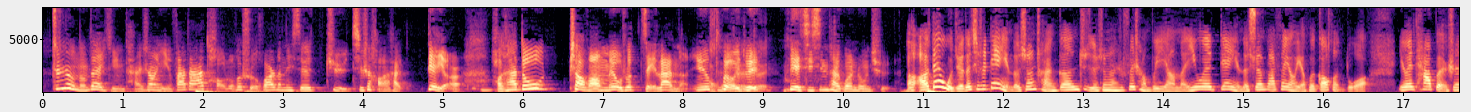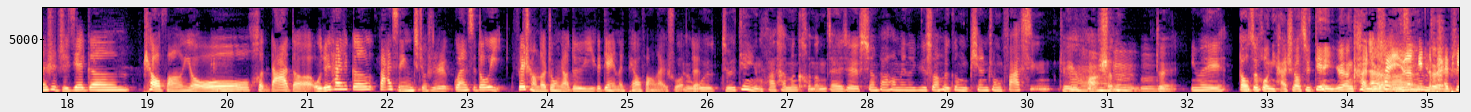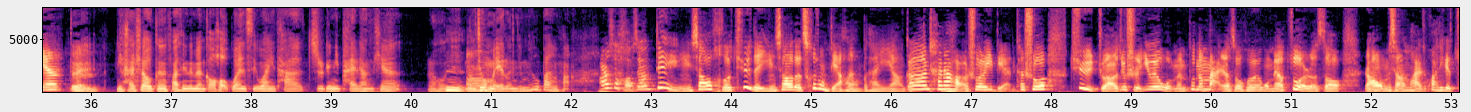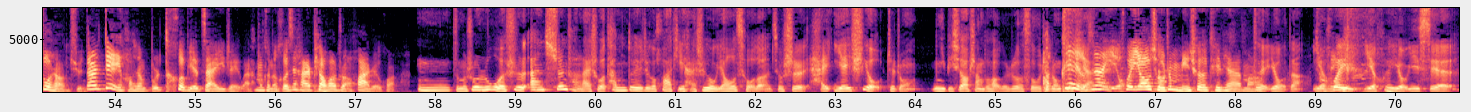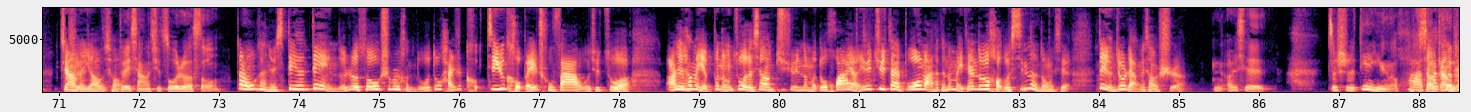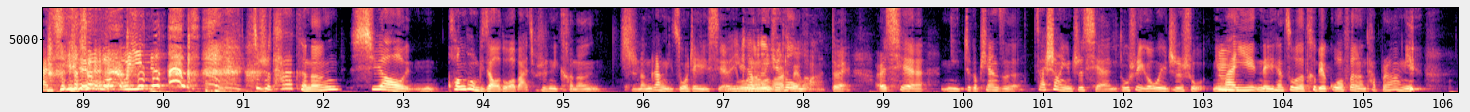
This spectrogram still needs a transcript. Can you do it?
真正能在影坛上引发大家讨论和水花的那些剧，其实好像还电影儿，好像还都票房没有说贼烂的，因为会有一堆猎奇心态观众去。啊啊！但我觉得其实电影的宣传跟剧集的宣传是非常不一样的，因为电影的宣发费用也会高很多，因为它本身是直接跟票房有很大的，我觉得它是跟发行就是关系都非常的重要，对于一个电影的票房来说，对，我觉得电影的话，他们可能在这个宣发方面的预算会更偏重发行这一块儿，是的嗯，嗯，对，因为到最后你还是要去电影院看这个嗯看影院给你的排片，对嗯。你还是要跟发行那边搞好关系，万一他只给你排两天，然后你、嗯你就没了，你就没有办法。而且好像电影营销和剧的营销的侧重点好像不太一样。刚刚叉叉好像说了一点，他说剧主要就是因为我们不能买热搜，或者我们要做热搜，然后我们想办法把这话题给做上去。但是电影好像不是特别在意这个吧，他们可能核心还是票房转化这块儿。嗯，怎么说？如果是按宣传来说，他们对这个话题还是有要求的，就是还也是有这种你必须要上多少个热搜这种啊电影现。在也会要求这么明确的 KPI 吗？，对，有的也会也会有一些 这样的要求。对，想要去做热搜。但是我感觉电电影的热搜是不是很多都还是口基于口碑出发，我去做，而且他们也不能做的像剧那么多花样，因为剧在播嘛，它可能每天都有好多新的东西。电影就是两个小时，嗯，而且就是电影的话，小张叹气，生活不易。就是它可能需要嗯框控比较多吧，就是你可能只能让你做这一些，你不对因为它不能玩剧透嘛废话。对，而且你这个片子在上映之前都是一个未知数，你嗯万一哪天做的特别过分了，他不让你，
